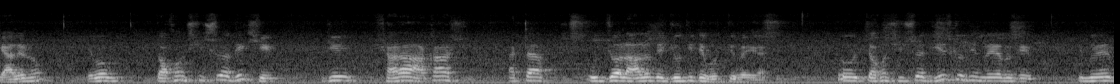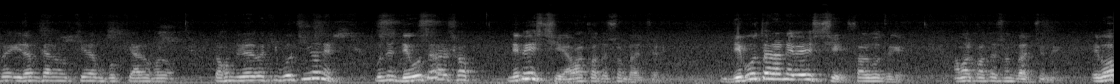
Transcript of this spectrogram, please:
গেলেনও এবং তখন শিষ্যরা দেখছে যে সারা আকাশ একটা উজ্জ্বল আলোতে জ্যোতিতে ভর্তি হয়ে গেছে। তো যখন শিষ্যরা জিজ্ঞেস করছেন মিরাবাকে মিরাবা এরম কেন, কিরম কেন হলো? তখন মিরাবা কী বলছি জানেন? বলছেন দেবতারা সব নেমে এসছে আমার কথা শোনবার জন্য। দেবতারা নেমে এসছে স্বর্গ থেকে আমার কথা শোনবার জন্যে এবং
